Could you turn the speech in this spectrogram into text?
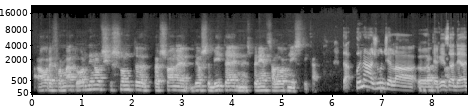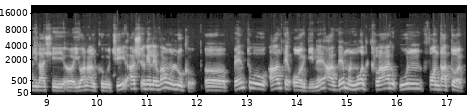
au reformat ordinul și sunt persoane deosebite în experiența lor mistică. Da, până ajunge la uh, da. Tereza de Avila și uh, Ioan al Crucii, aș releva un lucru. Uh, pentru alte ordine avem în mod clar un fondator, Uh,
